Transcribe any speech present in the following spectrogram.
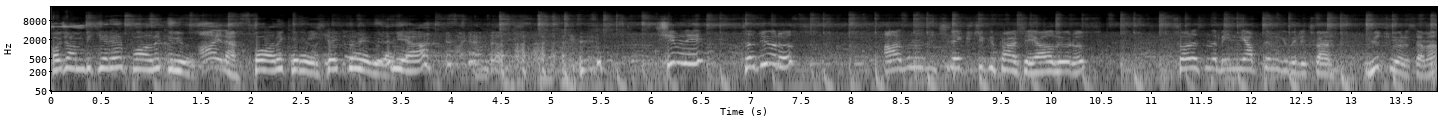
Hocam bir kere puanı kırıyoruz. Aynen. Puanı kırıyoruz. Beklemedi Değil ya. Şimdi tadıyoruz. Ağzımızın içine küçük bir parça yağ alıyoruz. Sonrasında benim yaptığım gibi lütfen yutmuyoruz hemen.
